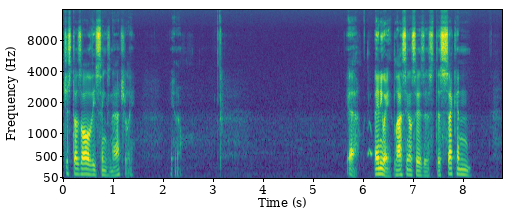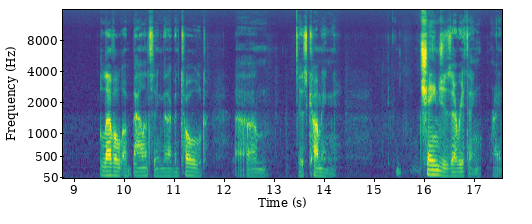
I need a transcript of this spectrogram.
just does all of these things naturally. You know. Yeah. Anyway, last thing I'll say is this: the second level of balancing that I've been told um, is coming changes everything, right?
